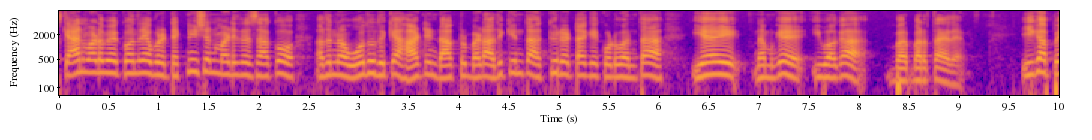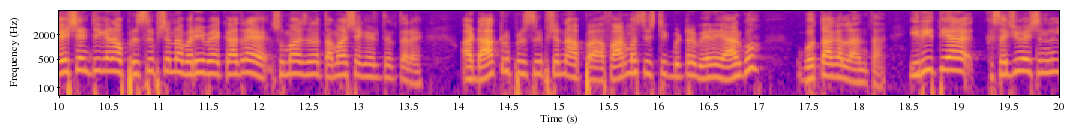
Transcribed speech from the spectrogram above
ಸ್ಕ್ಯಾನ್ ಮಾಡಬೇಕು ಅಂದರೆ ಒಬ್ಬರು ಟೆಕ್ನಿಷಿಯನ್ ಮಾಡಿದರೆ ಸಾಕು, ಅದನ್ನು ಓದೋದಕ್ಕೆ ಹಾರ್ಟಿನ ಡಾಕ್ಟ್ರು ಬೇಡ. ಅದಕ್ಕಿಂತ ಅಕ್ಯುರೇಟಾಗಿ ಕೊಡುವಂಥ ಎ ಐ ನಮಗೆ ಇವಾಗ ಬ, ಬರ್ತಾ ಇದೆ. ಈಗ ಪೇಷಂಟಿಗೆ ನಾವು ಪ್ರಿಸ್ಕ್ರಿಪ್ಷನ್ನ ಬರೀಬೇಕಾದ್ರೆ ಸುಮಾರು ಜನ ತಮಾಷೆಗೆ ಹೇಳ್ತಿರ್ತಾರೆ. ಆ ಡಾಕ್ಟ್ರ್ ಪ್ರಿಸ್ಕ್ರಿಪ್ಷನ್ ಆ ಫಾರ್ಮಸಿಸ್ಟಿಗೆ ಬಿಟ್ಟರೆ ಬೇರೆ ಯಾರಿಗೂ ಗೊತ್ತಾಗಲ್ಲ ಅಂತ. ಈ ರೀತಿಯ ಸಿಚುವೇಷನಲ್ಲಿ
